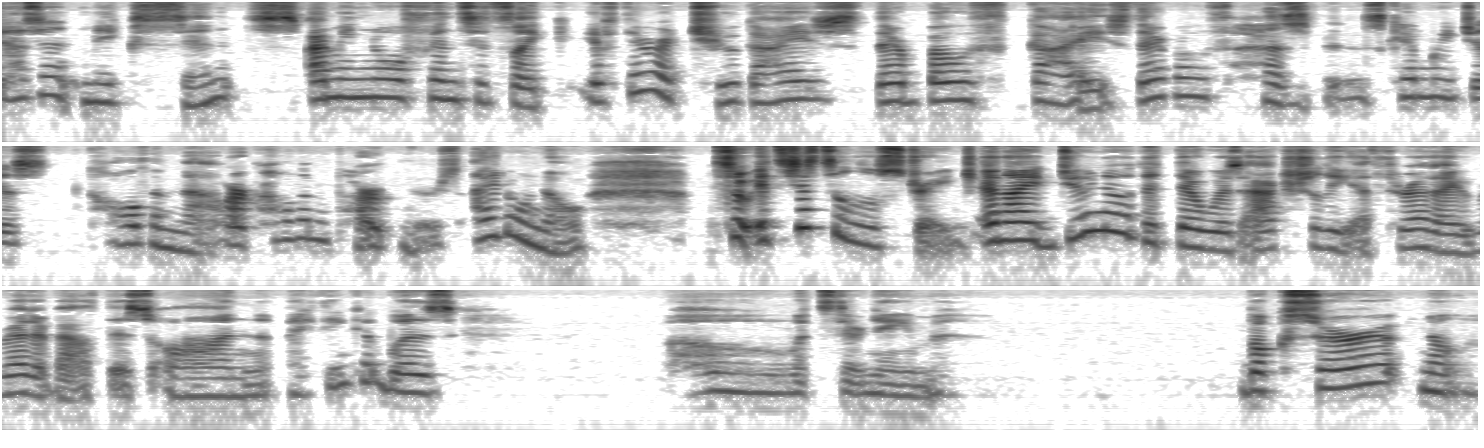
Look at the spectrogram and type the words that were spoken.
doesn't make sense. I mean, no offense, it's like if there are two guys, they're both guys, they're both husbands. Can we just call them that or call them partners? I don't know. So it's just a little strange. And I do know that there was actually a thread I read about this on, I think it was, oh, what's their name? Bookser? No.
